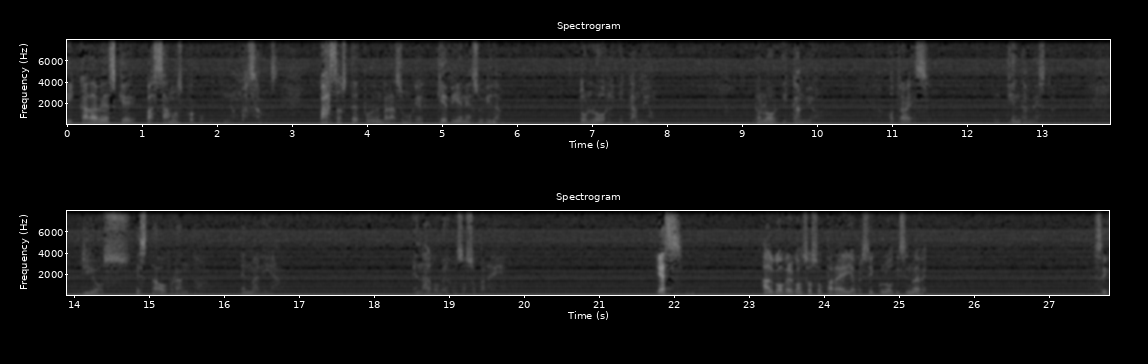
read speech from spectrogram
Y cada vez que pasamos por, no pasamos, pasa usted por un embarazo, mujer, ¿qué viene a su vida? Dolor y cambio. Dolor y cambio. Otra vez, entiéndame esto. Dios está obrando en María en algo vergonzoso para ella. Yes. Algo vergonzoso para ella, versículo 19. Sí,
